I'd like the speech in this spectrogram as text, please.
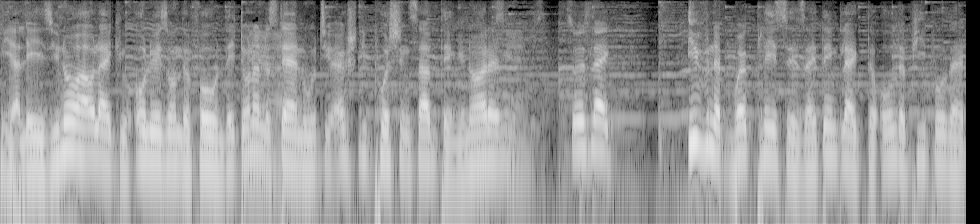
We are lazy. You know how like you're always on the phone. They don't Yeah. understand what you're actually pushing something. You know what I mean? So it's like even at workplaces, I think like the older people that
